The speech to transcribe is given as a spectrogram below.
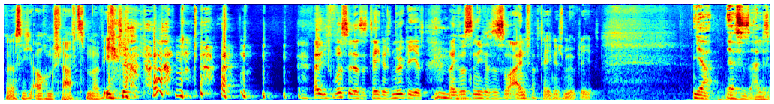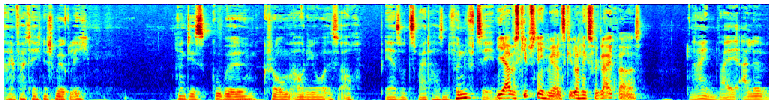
sodass ich auch im Schlafzimmer WLAN haben kann. Also ich wusste, dass es technisch möglich ist, aber ich wusste nicht, dass es so einfach technisch möglich ist. Ja, es ist alles einfach technisch möglich. Und dieses Google Chrome Audio ist auch eher so 2015. Ja, aber es gibt es nicht mehr und es gibt auch nichts Vergleichbares. Nein, weil alle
